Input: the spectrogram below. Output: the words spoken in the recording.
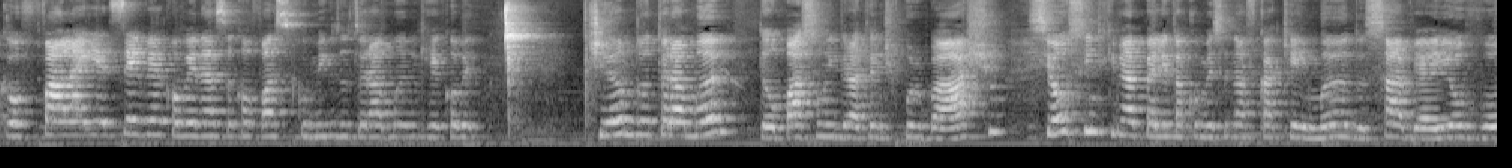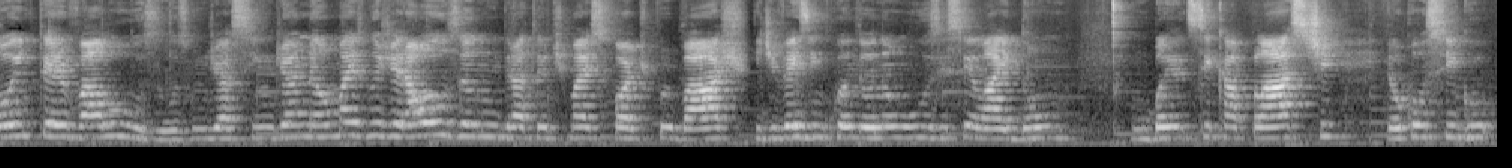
que eu falo aí é sempre recomendação que eu faço comigo, doutora Mami, que recomenda te amo, doutora Mami. Então eu passo um hidratante por baixo. Se eu sinto que minha pele tá começando a ficar queimando, sabe? Aí eu vou intervalo uso. Uso um dia sim, um dia não. Mas no geral eu usando um hidratante mais forte por baixo. E de vez em quando eu não use, sei lá, e dou um, um banho de cicaplast eu consigo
